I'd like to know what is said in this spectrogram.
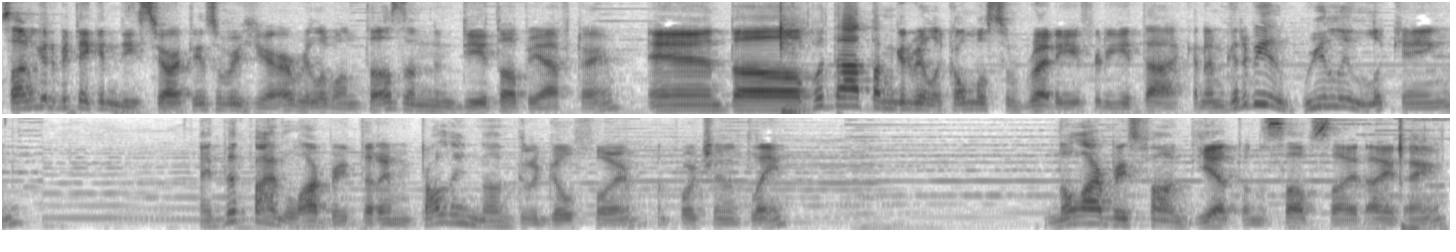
So I'm gonna be taking these CRTs over here, I really want those, and then the Utopia after. And uh, with that, I'm gonna be like almost ready for the attack, and I'm gonna be really looking... I did find a library that I'm probably not gonna go for, unfortunately. No libraries found yet on the south side either.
